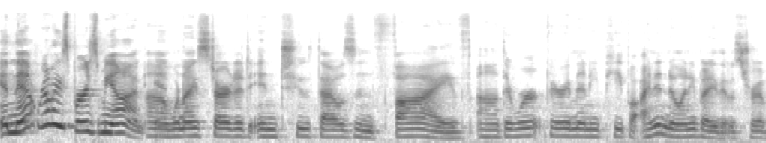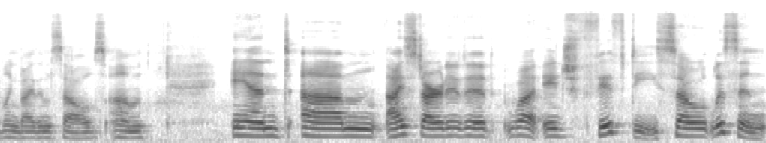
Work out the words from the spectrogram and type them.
and that really spurs me on. Uh, when I started in 2005, uh, there weren't very many people. I didn't know anybody that was traveling by themselves. Um, and um, I started at what age 50. So listen,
